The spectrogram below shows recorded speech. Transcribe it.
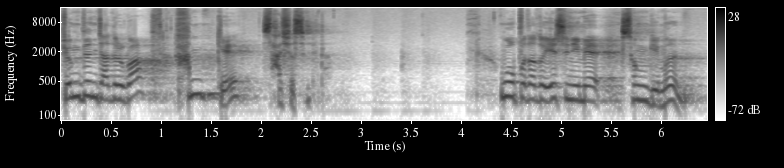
병든 자들과 함께 사셨습니다. 무엇보다도 예수님의 성김은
